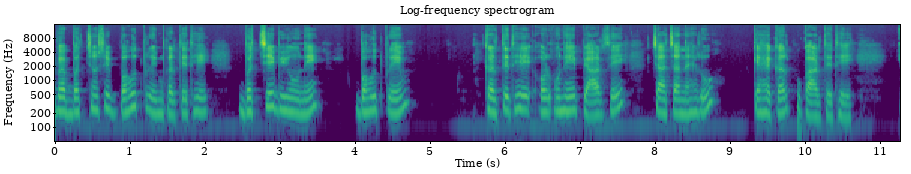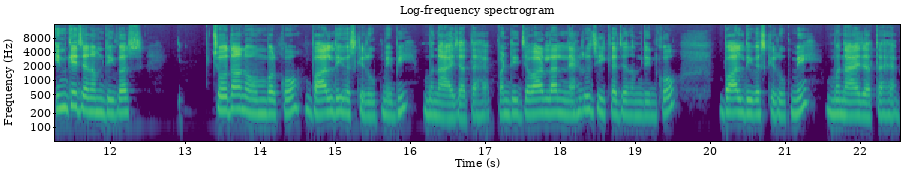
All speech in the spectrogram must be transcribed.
वह बच्चों से बहुत प्रेम करते थे। बच्चे भी उन्हें बहुत प्रेम करते थे और उन्हें प्यार से चाचा नेहरू कहकर पुकारते थे। इनके जन्म दिवस चौदह नवंबर को बाल दिवस के रूप में भी मनाया जाता है। पंडित जवाहरलाल नेहरू जी का जन्मदिन को बाल दिवस के रूप में मनाया जाता है।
